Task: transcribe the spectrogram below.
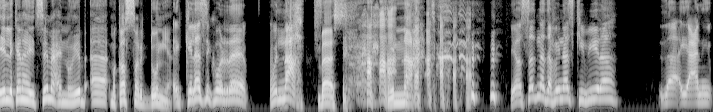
إيه اللي كان هيتسمع إنه يبقى مكسر الدنيا؟ الكلاسيك والراب. والنحت. بس. والنحت. يا أستاذنا ده في ناس كبيرة لا يعني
